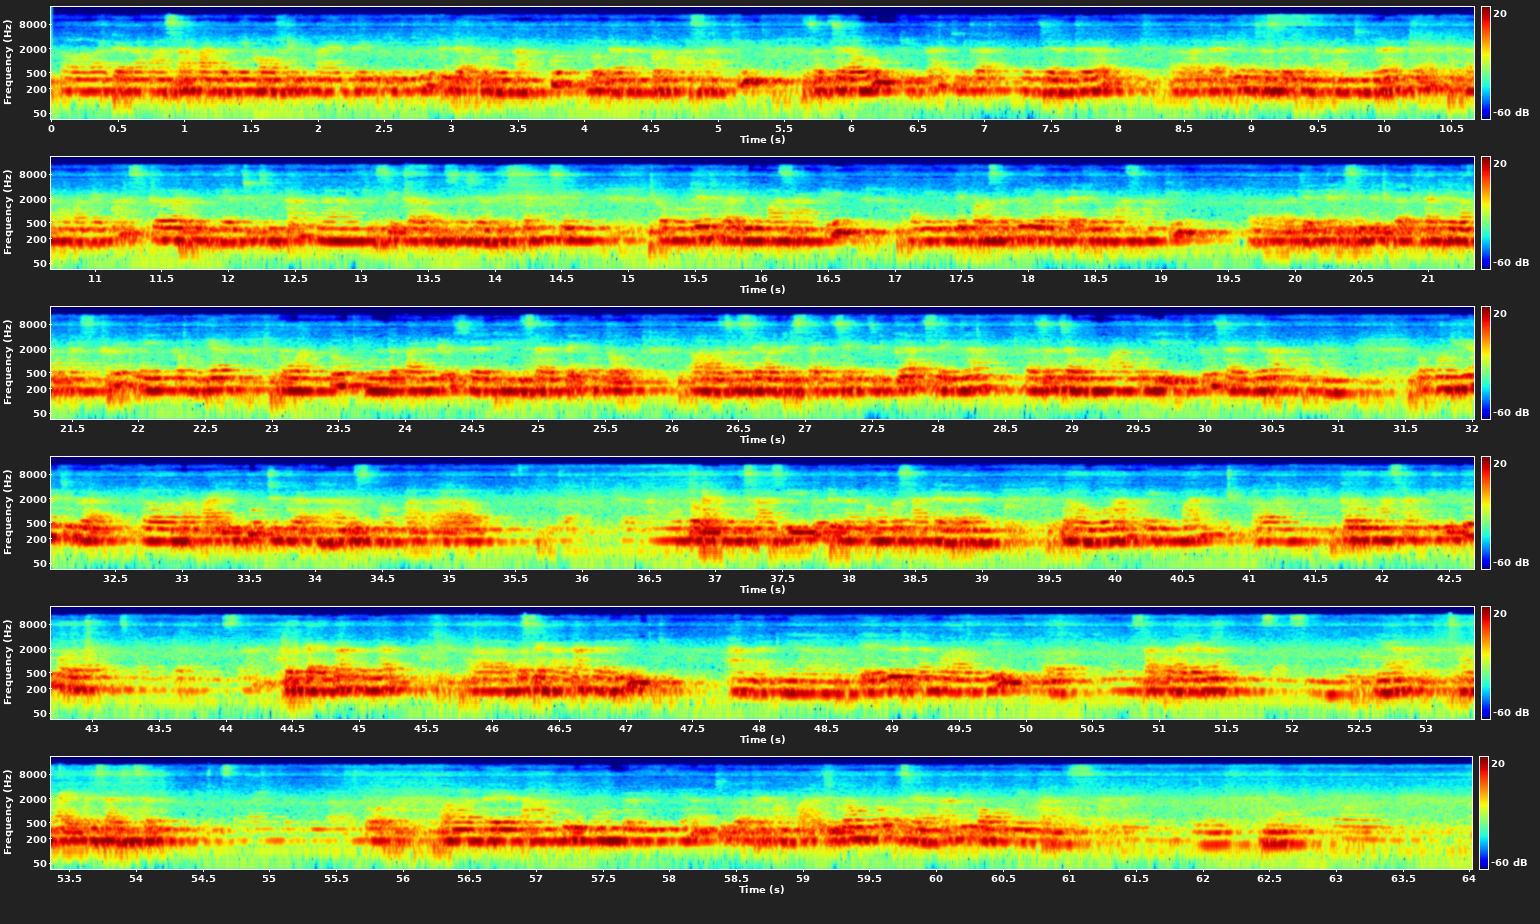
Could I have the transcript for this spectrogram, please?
uh, dalam masa pandemi COVID-19 ini tidak perlu takut untuk datang ke rumah sakit. Sejauh kita juga menjaga uh, tadi yang sesuai dengan anjuran ya kita memakai masker, kemudian cuci tangan, physical social distancing, kemudian juga di rumah sakit mengikuti prosedur yang ada di rumah sakit. Uh, jadi di situ juga kita dilakukan screening, kemudian ruang tunggu tempat duduk sudah di setting untuk uh, social distancing juga sehingga uh, sejauh mematuhi itu saya kira aman. Kemudian juga uh, bapak ibu juga harus uh, untuk imunisasi itu dengan penuh kesadaran bahwa memang uh, ke rumah sakit itu merupakan berkaitan dengan uh, kesehatan dari anaknya yaitu dengan melalui uh, layanan imunisasi ya karena imunisasi selain untuk uh, daya tahan tubuh bayinya juga bermanfaat juga untuk kesehatan di komunitas ya.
